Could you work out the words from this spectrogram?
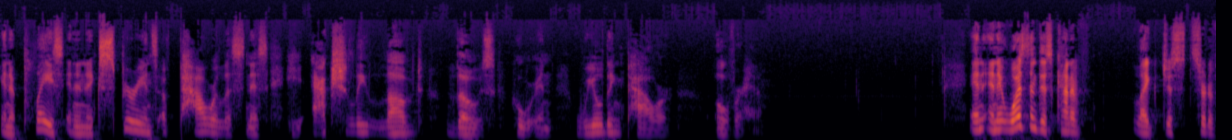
in a place, in an experience of powerlessness. He actually loved those who were in wielding power over him. And, and it wasn't this kind of like just sort of,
